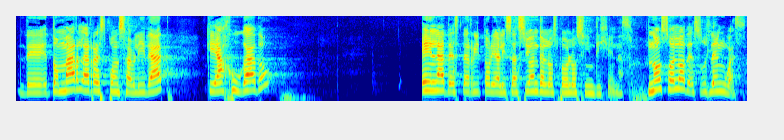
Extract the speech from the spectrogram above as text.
de tomar la responsabilidad que ha jugado en la desterritorialización de los pueblos indígenas, no solo de sus lenguas,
